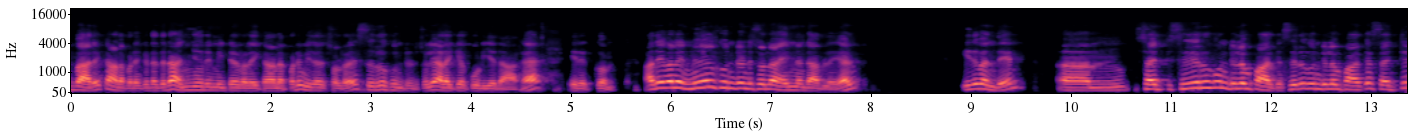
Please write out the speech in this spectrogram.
இவ்வாறு காணப்படும். கிட்டத்தட்ட அஞ்சூறு மீட்டர் வரை காணப்படும். இதை சொல்றது சிறு குன்றுன்னு சொல்லி அழைக்கக்கூடியதாக இருக்கும். அதே போல நீள் குன்றுன்னு சொன்னா என்னடா பிள்ளைகள்? இது வந்து சற்று சிறுகுண்டிலும் பார்க்க சிறுகுண்டிலும் பார்க்க சற்று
